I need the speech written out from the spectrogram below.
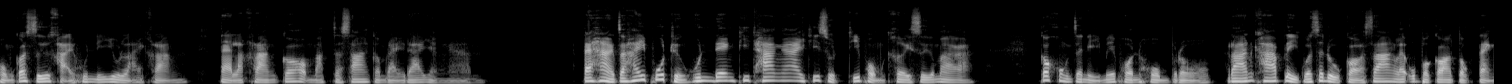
ผมก็ซื้อขายหุ้นนี้อยู่หลายครั้ง แต่ละครั้งก็มักจะสร้างกำไรได้อย่างงาม แต่หากจะให้พูดถึงหุ้นเด้งที่ท่าง่ายที่สุดที่ผมเคยซื้อมาก็คงจะหนีไม่พ้นโฮมโปรร้านค้าปลีกวัสดุก่อสร้างและอุปกรณ์ตกแต่ง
